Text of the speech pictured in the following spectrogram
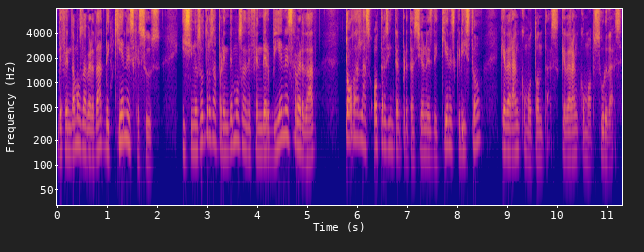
defendamos la verdad de quién es Jesús. Y si nosotros aprendemos a defender bien esa verdad, todas las otras interpretaciones de quién es Cristo quedarán como tontas, quedarán como absurdas,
